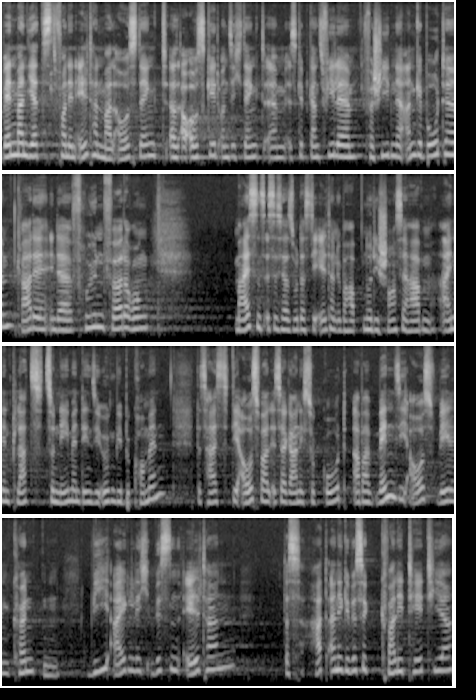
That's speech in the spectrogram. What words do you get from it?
Wenn man jetzt von den Eltern mal ausdenkt, äh, ausgeht und sich denkt, ähm, es gibt ganz viele verschiedene Angebote, gerade in der frühen Förderung, meistens ist es ja so, dass die Eltern überhaupt nur die Chance haben, einen Platz zu nehmen, den sie irgendwie bekommen. Das heißt, die Auswahl ist ja gar nicht so gut, aber wenn sie auswählen könnten, wie eigentlich wissen Eltern, das hat eine gewisse Qualität hier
